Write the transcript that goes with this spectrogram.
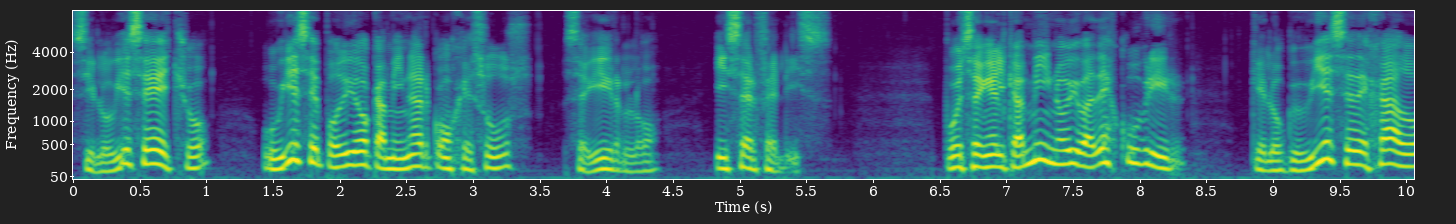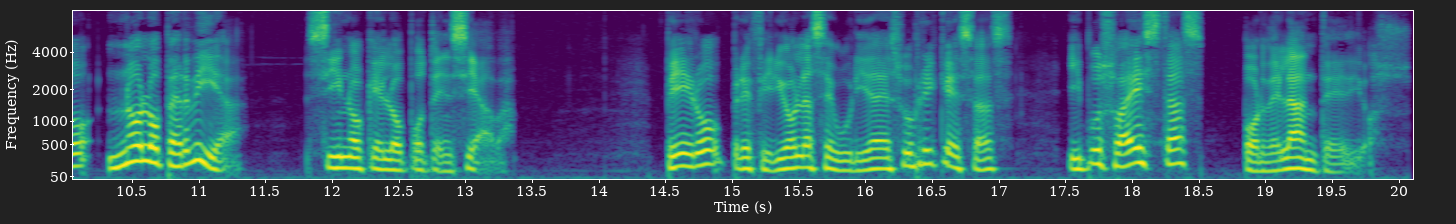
Si lo hubiese hecho, hubiese podido caminar con Jesús, seguirlo y ser feliz. Pues en el camino iba a descubrir que lo que hubiese dejado no lo perdía, sino que lo potenciaba. Pero prefirió la seguridad de sus riquezas y puso a éstas por delante de Dios.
